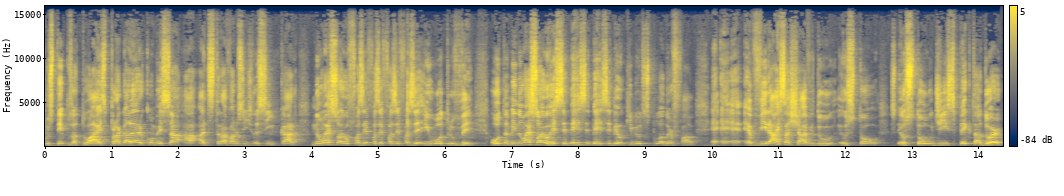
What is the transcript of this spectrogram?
para os tempos atuais, para a galera começar a, a, destravar no sentido assim, cara, não é só eu fazer, fazer, fazer, fazer e o outro ver. Ou também não é só eu receber, receber, receber o que meu discipulador fala. É, é, é, é virar essa chave do eu estou, eu estou de espectador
